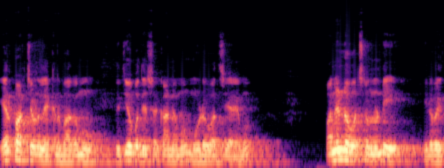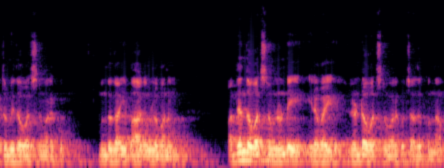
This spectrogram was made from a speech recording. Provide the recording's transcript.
ఏర్పాటు చేయడం లేఖన భాగము ద్వితీయోపదేశ కాండము మూడవ అధ్యాయము పన్నెండవ వచనం నుండి ఇరవై తొమ్మిదవ వచనం వరకు. ముందుగా ఈ భాగంలో మనం పద్దెనిమిదవ వచనం నుండి ఇరవై రెండవ వచనం వరకు చదువుకుందాం.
